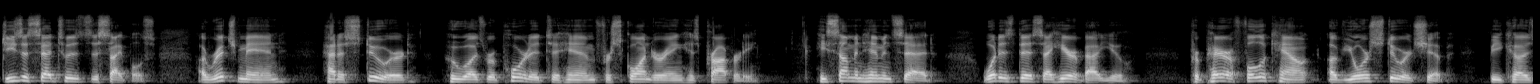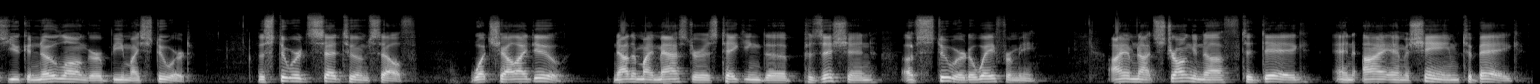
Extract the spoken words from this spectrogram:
Jesus said to his disciples, A rich man had a steward who was reported to him for squandering his property. He summoned him and said, What is this I hear about you? Prepare a full account of your stewardship, because you can no longer be my steward. The steward said to himself, What shall I do, now that my master is taking the position of steward away from me? I am not strong enough to dig, and I am ashamed to beg.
